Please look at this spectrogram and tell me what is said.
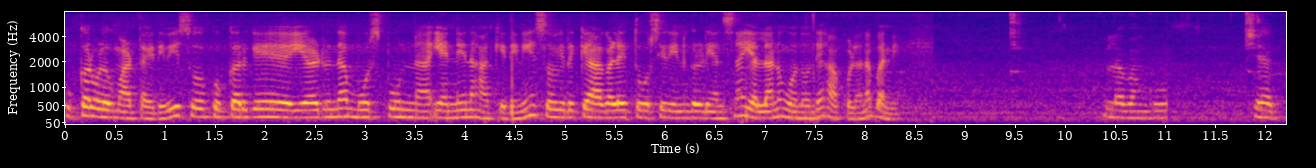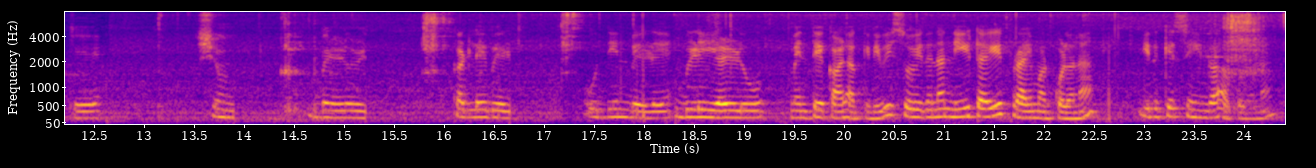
ಕುಕ್ಕರ್ ಒಳಗೆ ಮಾಡ್ತಾ ಇದ್ದೀವಿ. ಸೊ ಕುಕ್ಕರ್ಗೆ ಎರಡರಿಂದ ಮೂರು ಸ್ಪೂನ್ ಎಣ್ಣೆನ ಹಾಕಿದ್ದೀನಿ. ಸೊ ಇದಕ್ಕೆ ಆಗಲೇ ತೋರಿಸಿದ ಇಂಗ್ರೀಡಿಯೆಂಟ್ಸ್ನ ಎಲ್ಲನೂ ಒಂದೊಂದೇ ಹಾಕೊಳ್ಳೋಣ. ಬನ್ನಿ. ಲವಂಗ, ಚಕ್ಕೆ, ಶುಂಠಿ, ಬೆಳ್ಳುಳ್ಳಿ, ಕಡಲೆಬೇಳೆ, ಉದ್ದಿನಬೇಳೆ, ಬಿಳಿ ಎಳ್ಳು ಮೆಂತ್ಯ ಕಾಳು ಹಾಕಿದ್ದೀವಿ. ಸೊ ಇದನ್ನು ನೀಟಾಗಿ ಫ್ರೈ ಮಾಡ್ಕೊಳ್ಳೋಣ. ಇದಕ್ಕೆ ಶೇಂಗಾ ಹಾಕೊಳ್ಳೋಣ.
